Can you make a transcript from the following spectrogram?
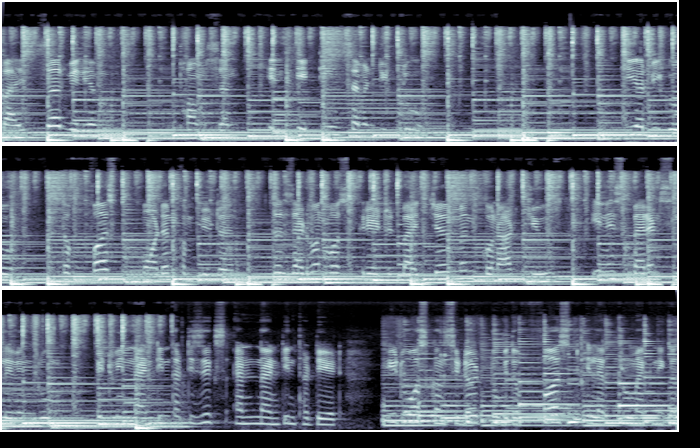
By Sir William Thomson in 1872. Here we go. The first modern computer. The Z1 was created by German Konrad Zuse in his parents' living room between 1936 and 1938. It was considered to be the first electromechanical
